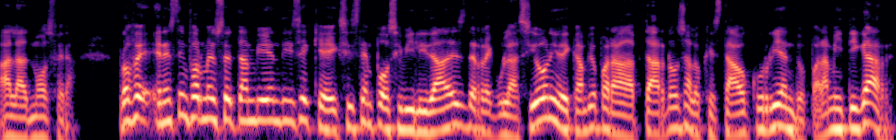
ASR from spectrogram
a la atmósfera. Profe, en este informe usted también dice que existen posibilidades de regulación y de cambio para adaptarnos a lo que está ocurriendo, para mitigar,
